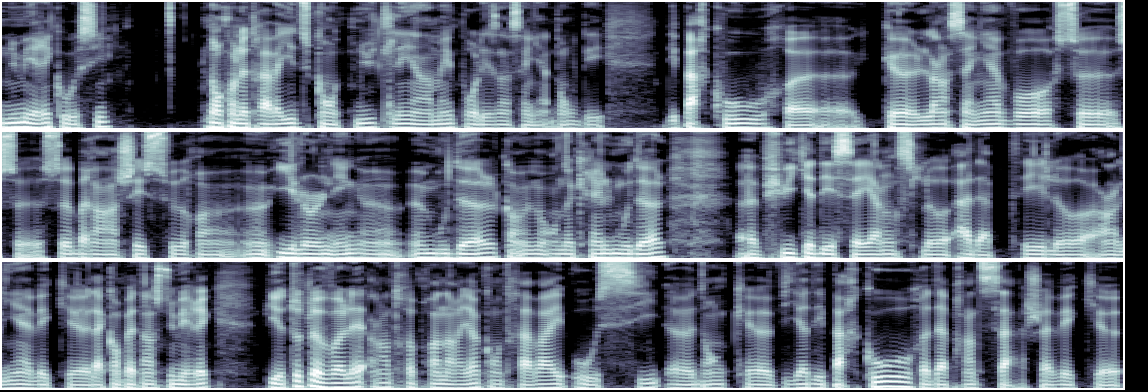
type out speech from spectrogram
numérique aussi. Donc, on a travaillé du contenu clé en main pour les enseignants. Donc, des, parcours euh, que l'enseignant va se, brancher sur un, e-learning, un, un Moodle, comme on a créé le Moodle, puis qu'il y a des séances là, adaptées là, en lien avec euh, la compétence numérique. Puis il y a tout le volet entrepreneuriat qu'on travaille aussi, euh, donc euh, via des parcours d'apprentissage avec euh,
